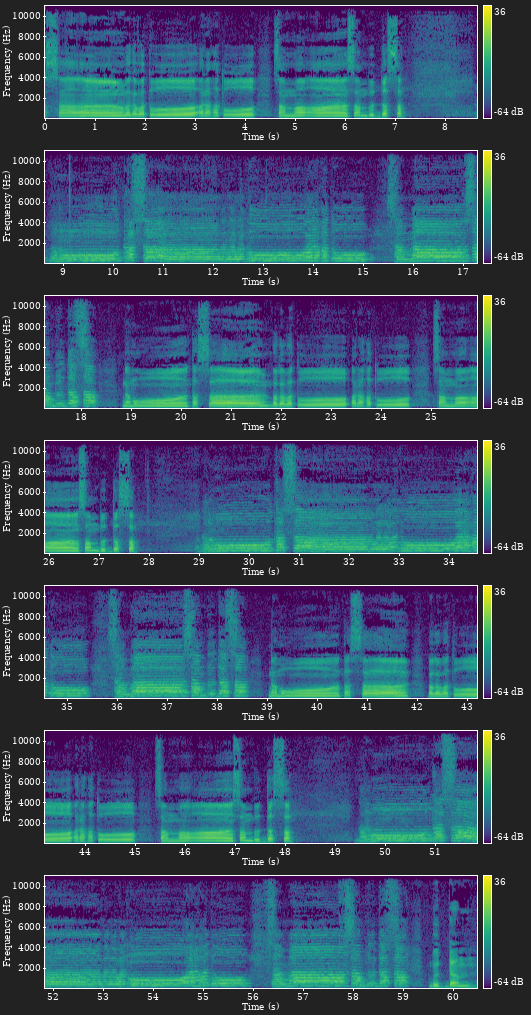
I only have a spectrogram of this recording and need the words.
ッサバガバトアラハトサンマサンブッダッサナモタッサバガバトアラハトサンマサンブッダッサナモタッサバガバトアラハトサンマサンブッダッサナモタッサバトアラハトサンマサンブッダッサナモタッサバガバトアラハトサンマサンブッダッサナモタッサバガバトアラハトサンマサンブッダッサブッダン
